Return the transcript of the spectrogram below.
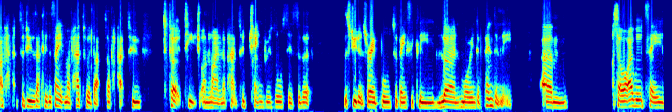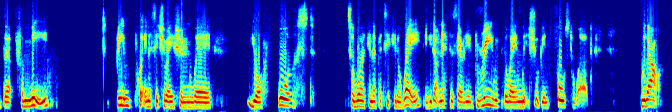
I've had to do exactly the same. I've had to adapt. I've had to, to teach online. I've had to change resources so that the students are able to basically learn more independently. Um, so I would say that for me, being put in a situation where you're forced to work in a particular way and you don't necessarily agree with the way in which you're being forced to work without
